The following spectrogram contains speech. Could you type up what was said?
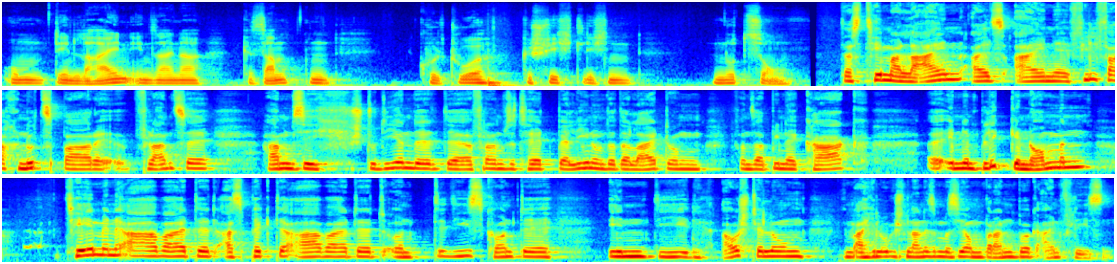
um den Lein in seiner gesamten kulturgeschichtlichen Nutzung das Thema Lein als eine vielfach nutzbare Pflanze haben sich Studierende der Freien Universität Berlin unter der Leitung von Sabine Karg äh, in den Blick genommen, Themen erarbeitet, Aspekte erarbeitet und dies konnte in die Ausstellung im Archäologischen Landesmuseum Brandenburg einfließen.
